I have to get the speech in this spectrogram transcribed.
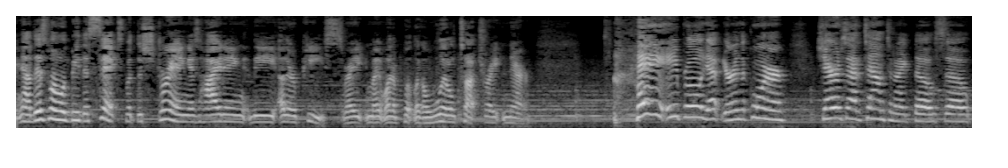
Right? Now this one would be the six, but the string is hiding the other piece, right? You might want to put like a little touch right in there. Hey, April. Yep, you're in the corner. Sheriff's out of town tonight, though, so...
